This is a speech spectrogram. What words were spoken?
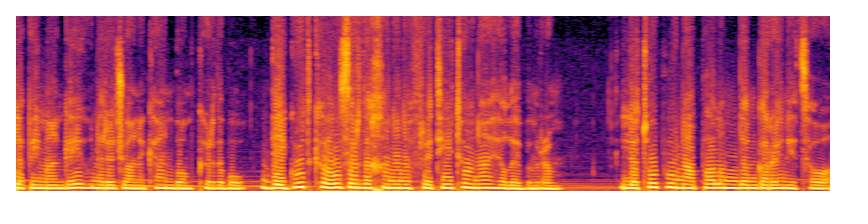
لە پەیمانگای هونەرە جوانەکان بۆم کردبوو. دەیگوت کە ئەو زەردەخەنە نەفرەتیەی تۆ ناهێڵێ بمرم. لە تۆپ و ناپاڵم دەمگەڕێنێتەوە.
